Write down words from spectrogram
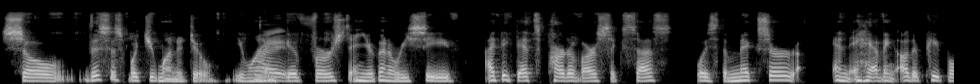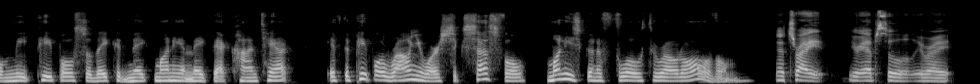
So this is what you want to do. You want right. to give first and you're going to receive. I think that's part of our success was the mixer and having other people meet people so they could make money and make that contact. If the people around you are successful money's going to flow throughout all of them that's right. You're absolutely right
